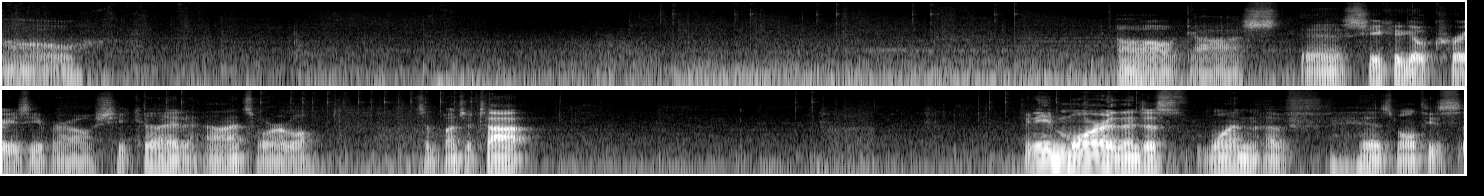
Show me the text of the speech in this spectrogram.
Oh. Oh gosh, this she could go crazy, bro. She could. Oh, that's horrible. It's a bunch of top. We need more than just one of his multis.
